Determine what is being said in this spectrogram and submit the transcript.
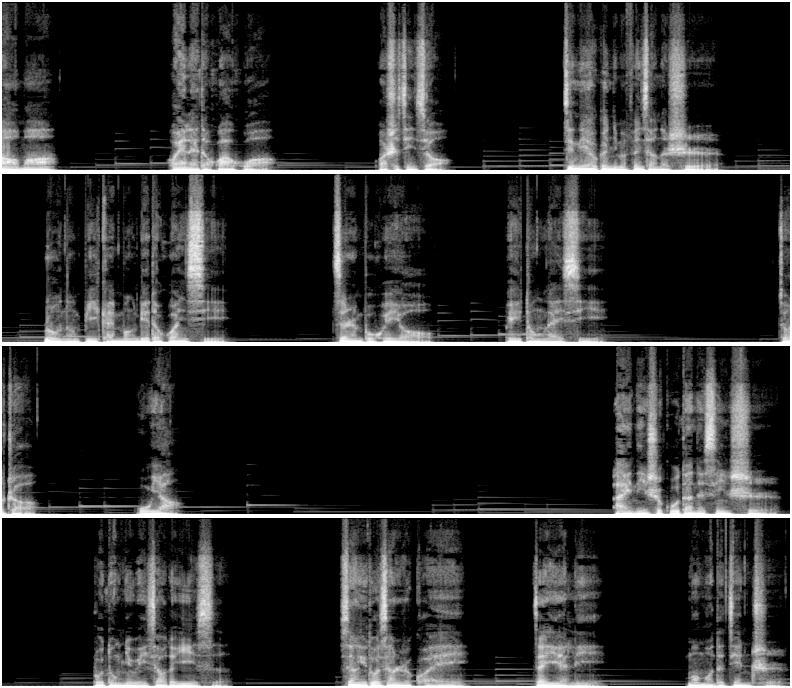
们好吗？欢迎来到花火，我是锦绣。今天要跟你们分享的是：若能避开猛烈的欢喜，自然不会有悲痛来袭。作者：无恙。爱你是孤单的心事，不懂你微笑的意思，像一朵向日葵，在夜里。默默的坚持，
